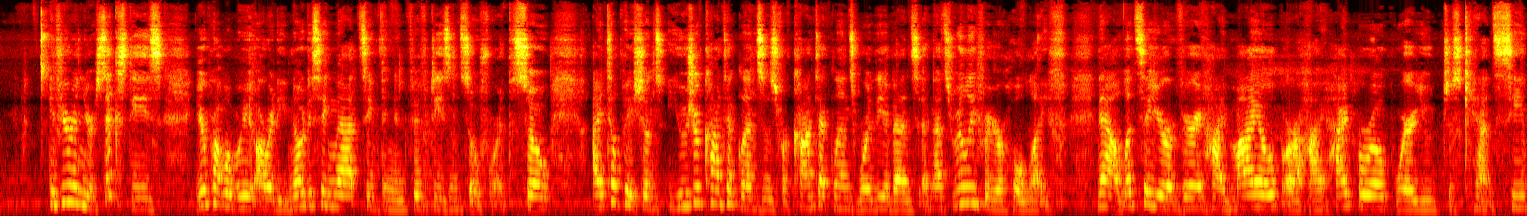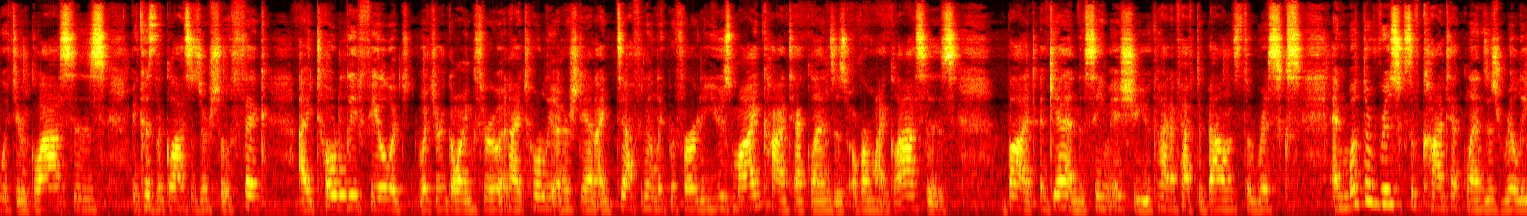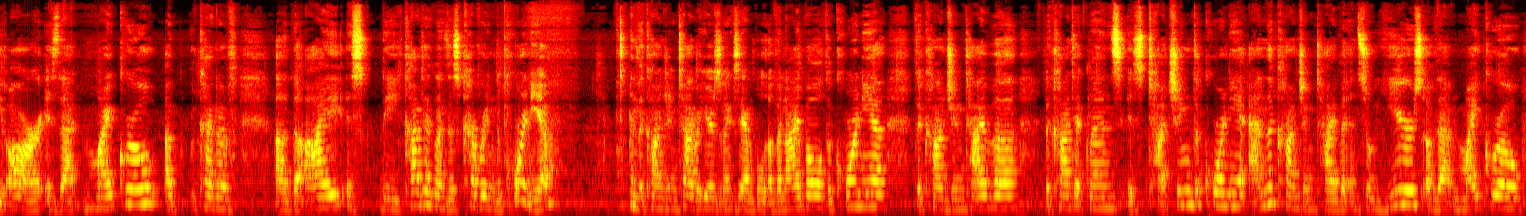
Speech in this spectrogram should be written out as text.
If you're in your 60s, you're probably already noticing that, same thing in 50s and so forth. So I tell patients use your contact lenses for contact lens worthy events, and that's really for your whole life. Now, let's say you're a very high myope or a high hyperope where you just can't see with your glasses because the glasses are so thick. I totally feel what, what you're going through, and I totally understand. I definitely prefer to use my contact lenses over my glasses. But again, the same issue, you kind of have to balance the risks. And what the risks of contact lenses really are is that micro, uh, kind of, uh, the eye is, the contact lens is covering the cornea and the conjunctiva. Here's an example of an eyeball, the cornea, the conjunctiva, the contact lens is touching the cornea and the conjunctiva. And so years of that micro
